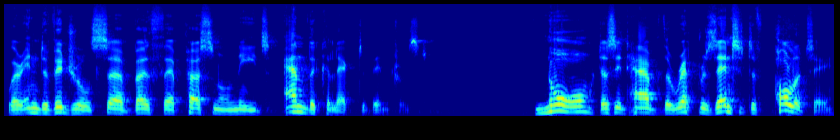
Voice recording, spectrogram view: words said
where individuals serve both their personal needs and the collective interest, nor does it have the representative polity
